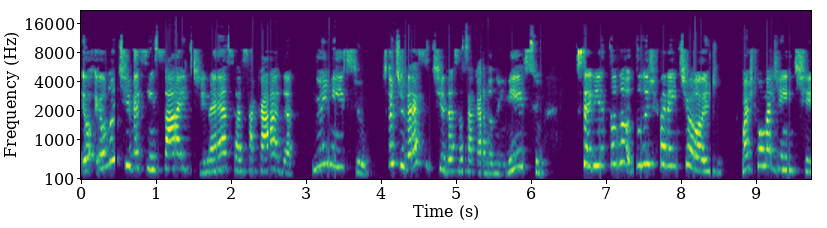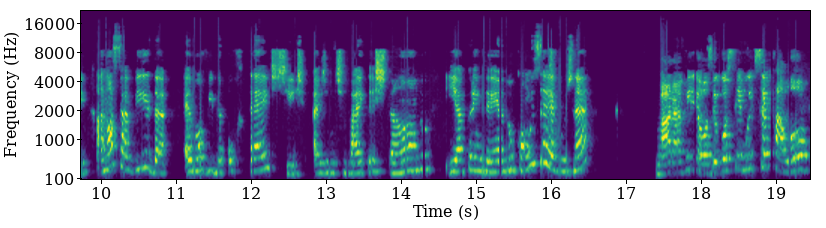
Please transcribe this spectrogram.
eu, eu não tive esse insight, né, essa sacada no início. Se eu tivesse tido essa sacada no início, seria tudo, tudo diferente hoje. Mas como a gente, a nossa vida é movida por testes, a gente vai testando e aprendendo com os erros, né? Maravilhosa. Eu gostei muito que você falou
